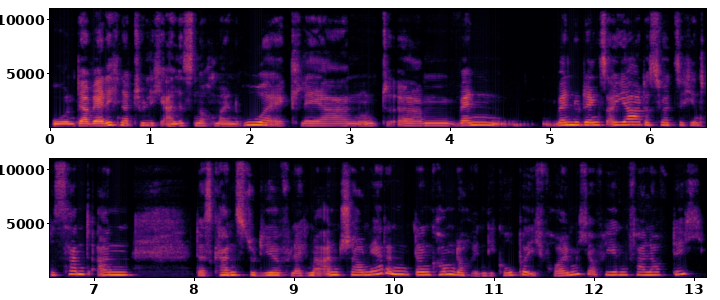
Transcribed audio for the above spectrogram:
Und da werde ich natürlich alles nochmal in Ruhe erklären. Und ähm, wenn, wenn du denkst, ah ja, das hört sich interessant an, das kannst du dir vielleicht mal anschauen, ja, dann, dann komm doch in die Gruppe. Ich freue mich auf jeden Fall auf dich.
